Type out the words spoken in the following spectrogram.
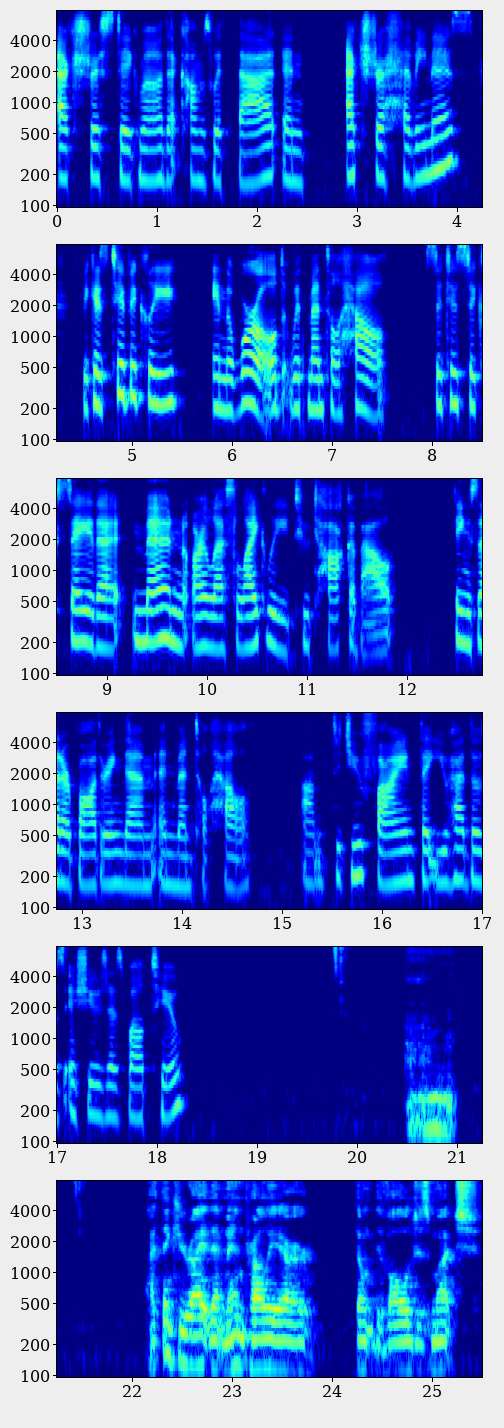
extra stigma that comes with that and extra heaviness? Because typically in the world with mental health, statistics say that men are less likely to talk about things that are bothering them and mental health. Um, did you find that you had those issues as well too? Um, I think you're right that men probably are don't divulge as much,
